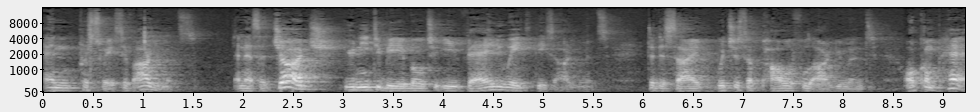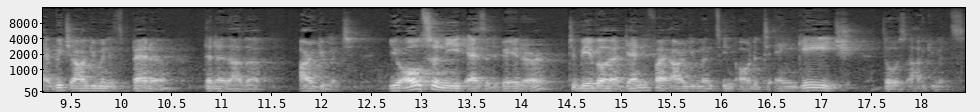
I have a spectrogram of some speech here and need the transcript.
and persuasive arguments. And as a judge, you need to be able to evaluate these arguments to decide which is a powerful argument or compare which argument is better than another argument. You also need, as a debater, to be able to identify arguments in order to engage those arguments.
